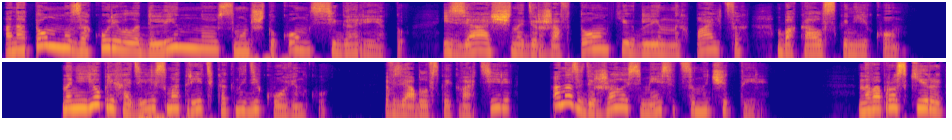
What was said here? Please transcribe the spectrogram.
она томно закуривала длинную с мундштуком сигарету, изящно держа в тонких длинных пальцах бокал с коньяком. На нее приходили смотреть, как на диковинку. В Зябловской квартире она задержалась месяца на четыре. На вопрос Киры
